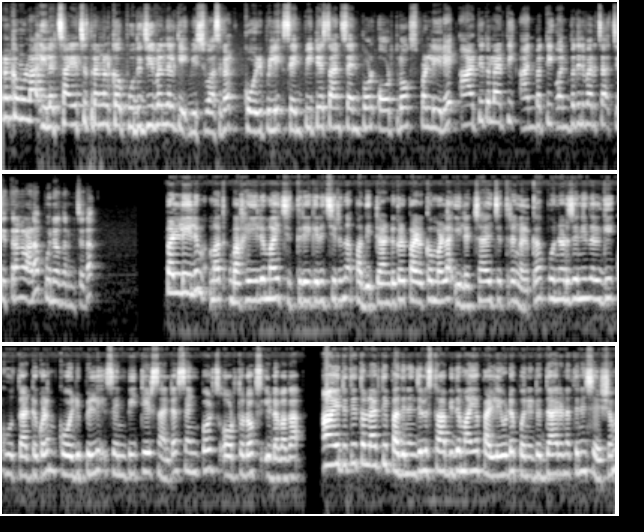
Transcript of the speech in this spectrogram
പഴക്കമുള്ള ഇലച്ചായ ചിത്രങ്ങൾക്ക് പുതുജീവൻ നൽകി വിശ്വാസികൾ. Kozhippally saint Peter's and saint Paul orthodox പള്ളിയിലെ ആയിരത്തി തൊള്ളായിരത്തി അൻപത്തി ഒൻപതിൽ വരച്ച ചിത്രങ്ങളാണ് പുനർനിർമ്മിച്ചത്. പള്ളിയിലും മത് ബഹയിലുമായി ചിത്രീകരിച്ചിരുന്ന പതിറ്റാണ്ടുകൾ പഴക്കമുള്ള ഇലച്ചായ ചിത്രങ്ങൾക്ക് പുനർജനി നൽകി Koothattukulam Kozhippally saint Peter's and saint Paul's orthodox ഇടവക. ആയിരത്തി തൊള്ളായിരത്തി പതിനഞ്ചിൽ സ്ഥാപിതമായ പള്ളിയുടെ പുനരുദ്ധാരണത്തിന് ശേഷം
